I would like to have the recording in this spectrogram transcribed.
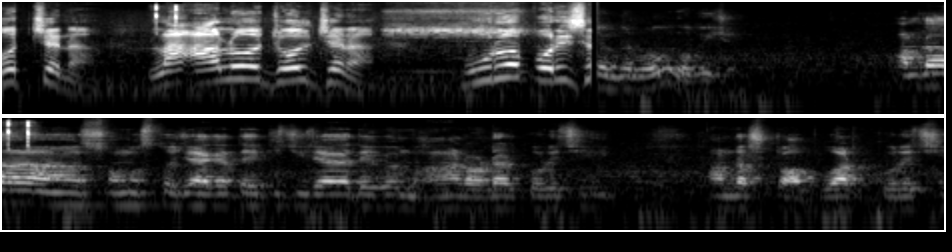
হচ্ছে না আলো জ্বলছে না, পুরো পরিষেবা আমরা সমস্ত জায়গাতে কিছু জায়গা দেখবেন ভাঙার অর্ডার করেছি। আমরা স্টপ ওয়ার্ক করেছি,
